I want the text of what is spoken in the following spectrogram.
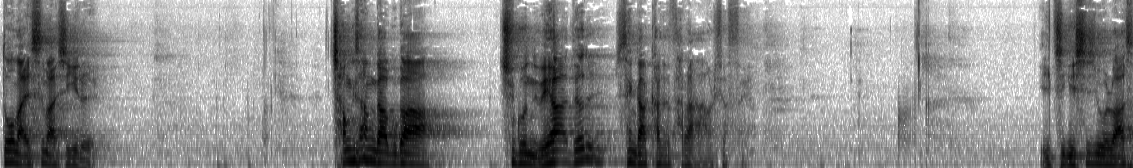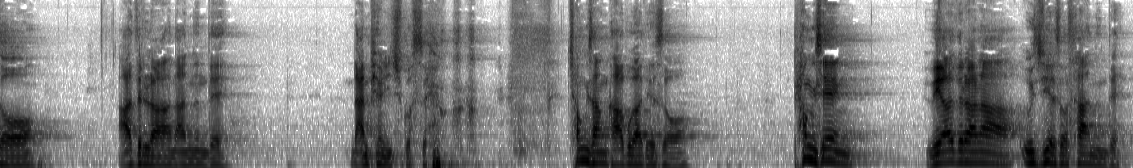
또 말씀하시기를 정상가부가 죽은 외아들 생각하듯 하라 그러셨어요. 일찍이 시집을 와서 아들을 하나 낳았는데 남편이 죽었어요. 청상 가부가 돼서 평생 외아들 하나 의지해서 살았는데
